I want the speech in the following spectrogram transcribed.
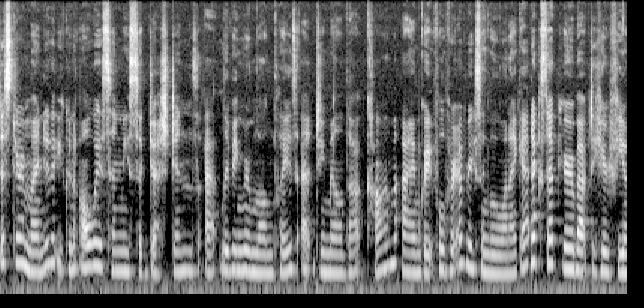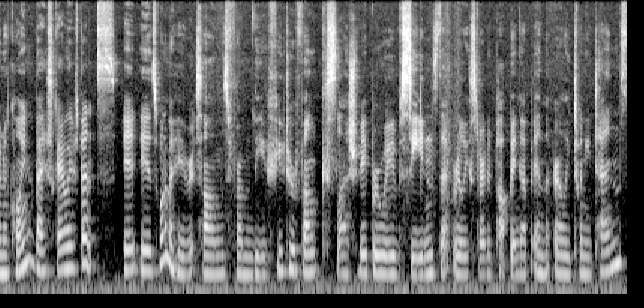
Just a reminder that you can always send me suggestions at livingroomlongplays at gmail.com. I am grateful for every single one I get. Next up, you're about to hear Fiona Coyne by Skylar Spence. It is one of my favorite songs from the future funk slash vaporwave scenes that really started popping up in the early 2010s.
